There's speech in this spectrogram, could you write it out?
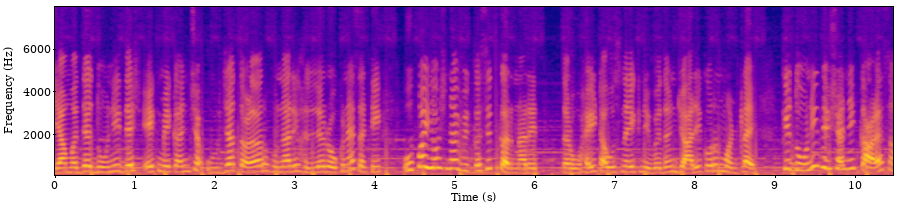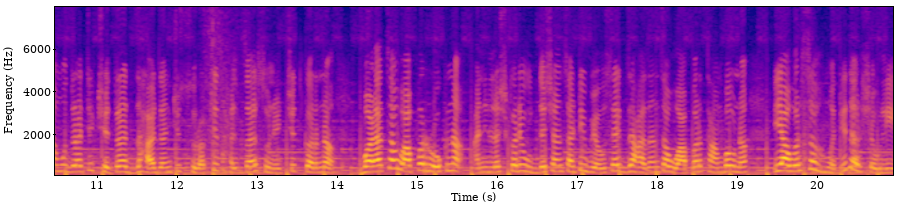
यामध्ये दोन्ही देश एकमेकांच्या ऊर्जा तळावर होणारे हल्ले रोखण्यासाठी उपाययोजना विकसित करणार आहेत. तर व्हाईट हाऊसने एक निवेदन जारी करून म्हटलंय की दोन्ही देशांनी काळ्या समुद्राच्या क्षेत्रात जहाजांची सुरक्षित हालचाल सुनिश्चित करणं बळाचा वापर रोखणं आणि लष्करी उद्देशांसाठी व्यावसायिक जहाजांचा वापर थांबवणं यावर सहमती दर्शवली.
